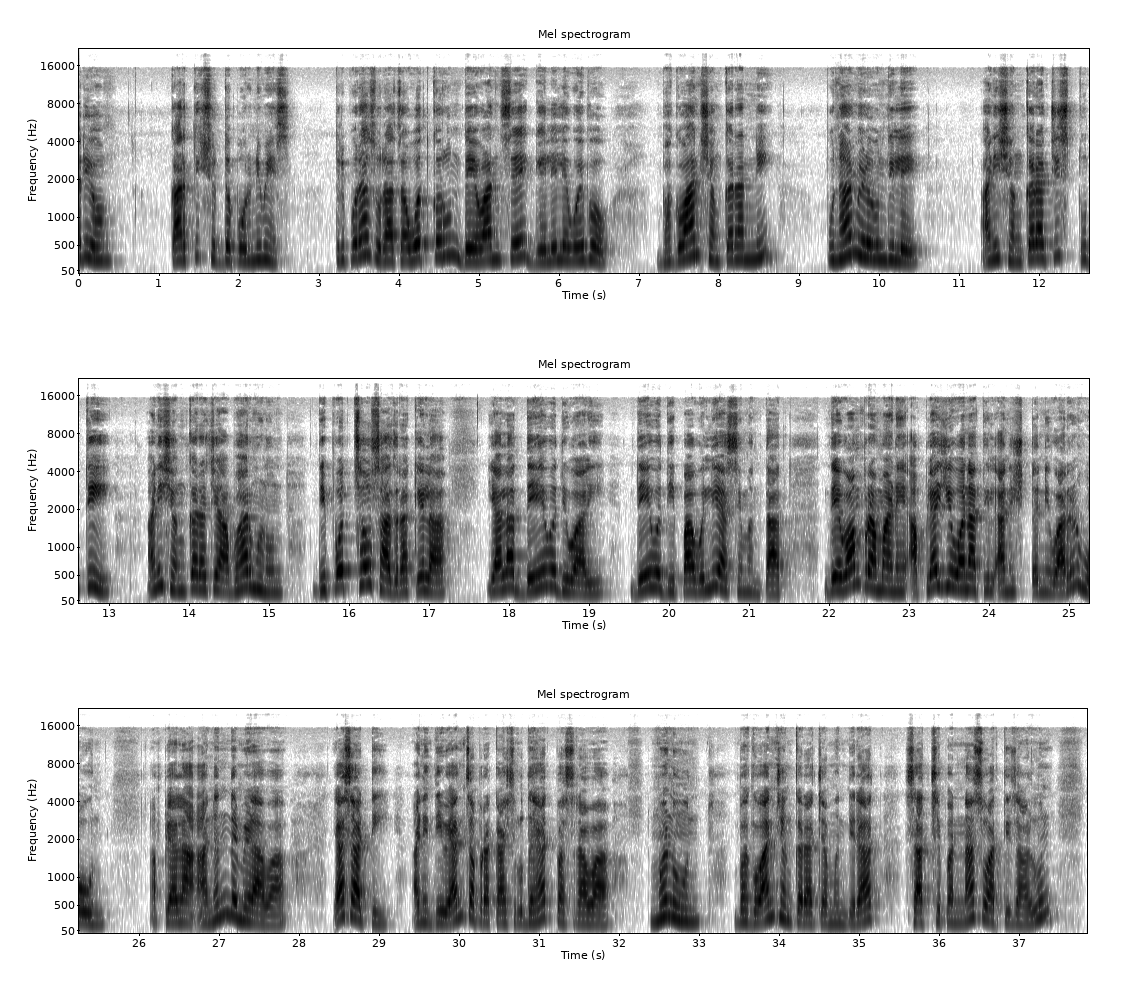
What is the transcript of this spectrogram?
हरिओम कार्तिक शुद्ध पौर्णिमेस त्रिपुरासुराचा वध करून देवांचे गेलेले वैभव भगवान शंकरांनी पुन्हा मिळवून दिले आणि शंकराची स्तुती आणि शंकराचे आभार म्हणून दीपोत्सव साजरा केला. याला देव दिवाळी देव दीपावली असे म्हणतात. देवांप्रमाणे आपल्या जीवनातील अनिष्ट निवारण होऊन आपल्याला आनंद मिळावा. यासाठी आणि दिव्यांचा प्रकाश हृदयात पसरावा म्हणून भगवान शंकराच्या मंदिरात सातशे पन्नास वाती जाळून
